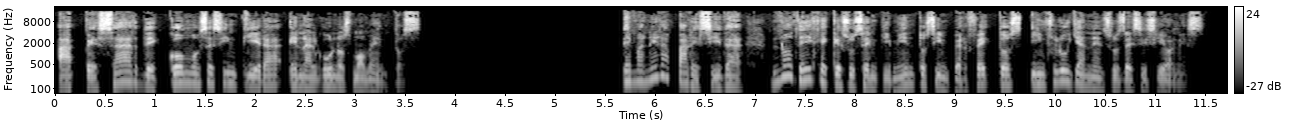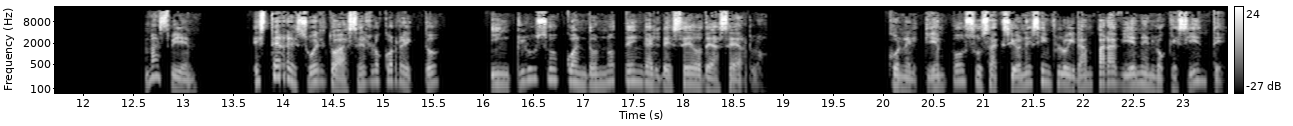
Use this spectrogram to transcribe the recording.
a pesar de cómo se sintiera en algunos momentos. De manera parecida, no deje que sus sentimientos imperfectos influyan en sus decisiones. Más bien, esté resuelto a hacer lo correcto, incluso cuando no tenga el deseo de hacerlo. Con el tiempo, sus acciones influirán para bien en lo que siente,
